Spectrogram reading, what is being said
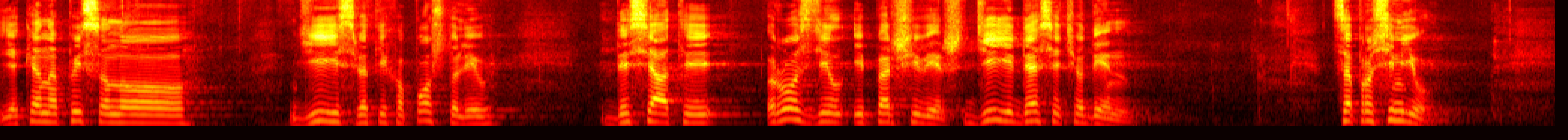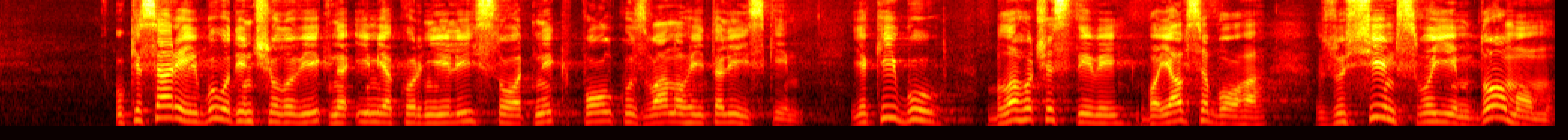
яке написано дії святих апостолів, 10 розділ і перший вірш. Дії 10.1. Це про сім'ю. У Кесарії був один чоловік на ім'я Корнілій, сотник полку, званого італійським, який був благочестивий, боявся Бога, з усім своїм домом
